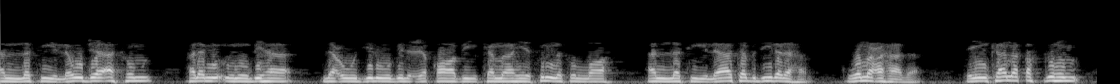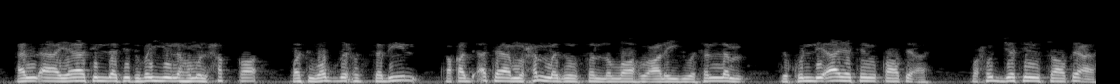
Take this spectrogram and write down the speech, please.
التي لو جاءتهم فلم يؤمنوا بها لعوجلوا بالعقاب كما هي سنة الله. التي لا تبديل لها ومع هذا فإن كان قصدهم الآيات التي تبين لهم الحق وتوضح السبيل فقد أتى محمد صلى الله عليه وسلم بكل آية قاطعة وحجة ساطعة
